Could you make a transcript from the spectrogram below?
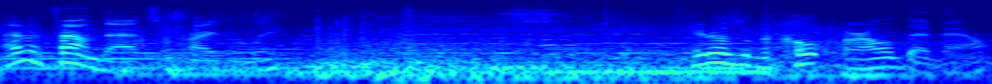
I haven't found that, surprisingly. Heroes of the cult are all dead now.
